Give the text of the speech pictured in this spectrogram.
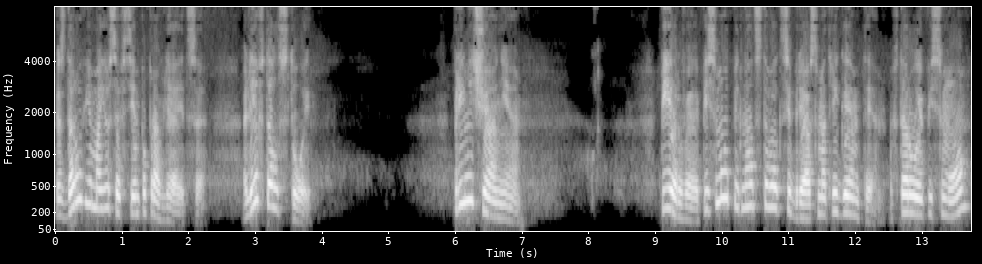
Здоровье мое совсем поправляется. Лев Толстой. Примечание. Первое. Письмо от 15 октября. Смотри ГМТ. Второе письмо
